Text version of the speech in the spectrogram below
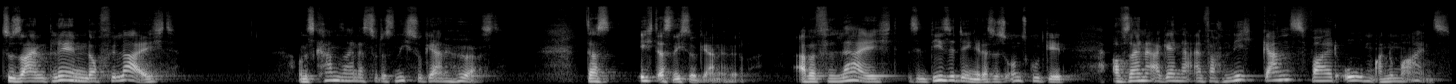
zu seinen Plänen. Doch vielleicht, und es kann sein, dass du das nicht so gerne hörst, dass ich das nicht so gerne höre. Aber vielleicht sind diese Dinge, dass es uns gut geht, auf seiner Agenda einfach nicht ganz weit oben an Nummer eins.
